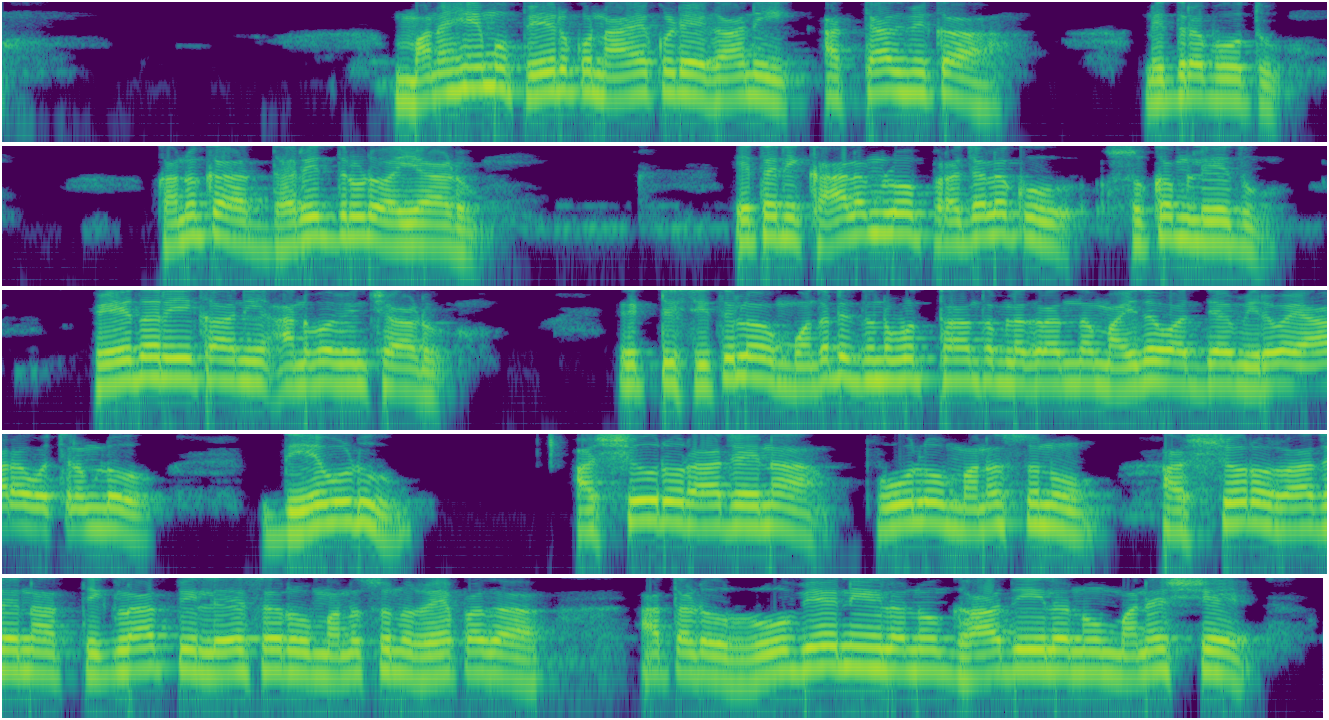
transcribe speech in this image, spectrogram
మనహేము పేరుకు నాయకుడే గాని అత్యాధునిక నిద్రపోతు. కనుక దరిద్రుడు అయ్యాడు. ఇతని కాలంలో ప్రజలకు సుఖం లేదు. పేదరికాన్ని అనుభవించాడు. ఇట్టి స్థితిలో మొదటి దినవృత్తాంతముల గ్రంథం ఐదవ అధ్యాయం ఇరవై ఆరో వచనంలో దేవుడు అశ్షూరు రాజైన పూలు మనస్సును అశ్షూరు రాజైన తిగ్లాత్పి లేసరు మనస్సును రేపగా అతడు రూబేనీలను గాదీలను మనష్యే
